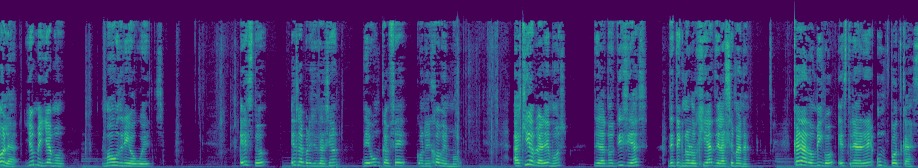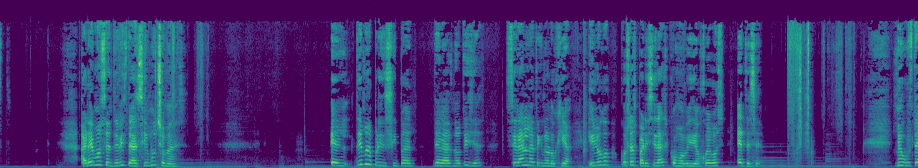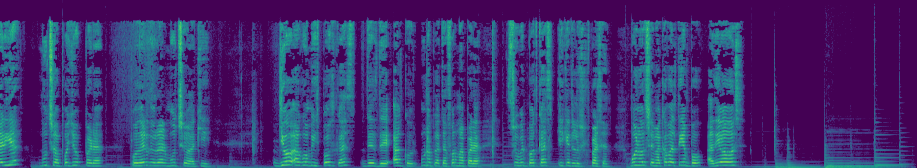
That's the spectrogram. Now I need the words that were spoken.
Hola, yo me llamo Maudry Owens. Esto es la presentación de un café con el joven Mo. Aquí hablaremos de las noticias de tecnología de la semana. Cada domingo estrenaré un podcast. Haremos entrevistas y mucho más. El tema principal de las noticias serán la tecnología y luego cosas parecidas como videojuegos, etc. Me gustaría mucho apoyo para poder durar mucho aquí. Yo hago mis podcasts desde Anchor, una plataforma para subir podcasts y que te los esparcen. Bueno, se me acaba el tiempo. Adiós.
